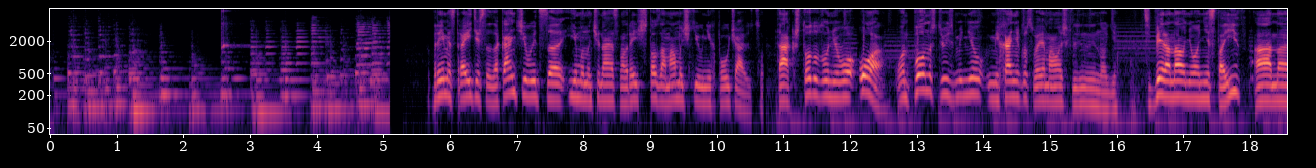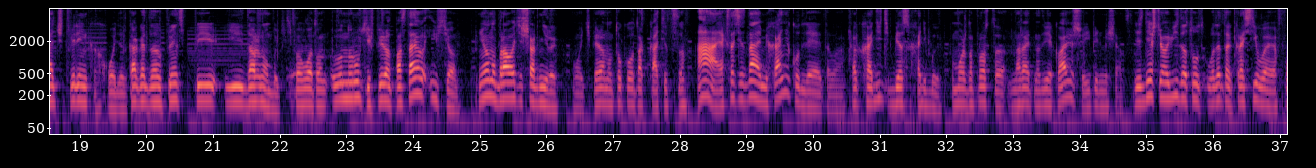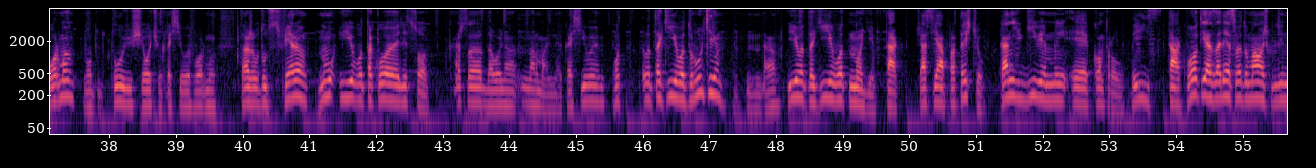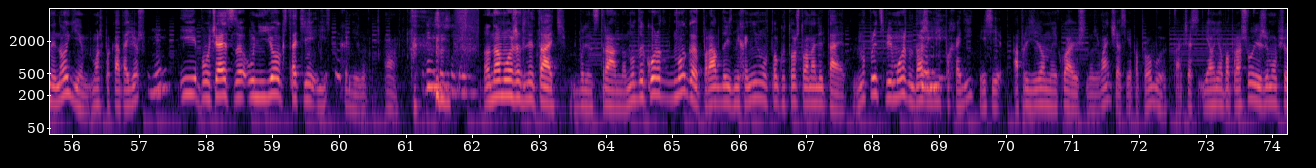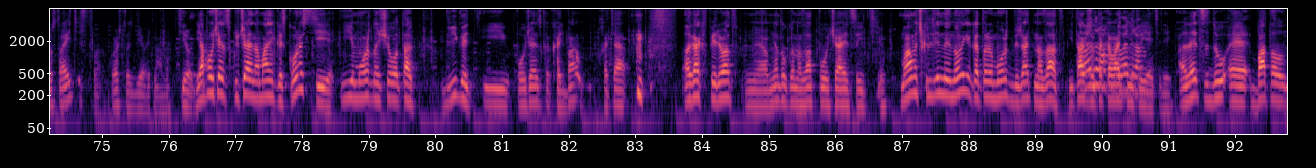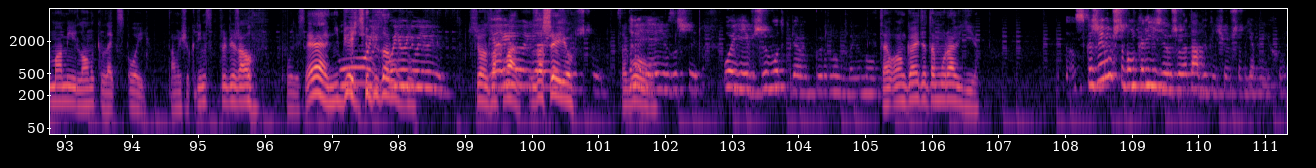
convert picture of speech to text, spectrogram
Время строительства заканчивается, и мы начинаем смотреть, что за мамочки у них получаются. Так, что тут у него? О, он полностью изменил механику своей мамочки длинные ноги. Теперь она у него не стоит, а на четвереньках ходит. Как это, в принципе, и должно быть. Типа вот он, он руки вперед поставил, и все. И он убрал эти шарниры. Ой, теперь оно только вот так катится. А, я, кстати, знаю механику для этого. Как ходить без ходьбы. Можно просто нажать на две клавиши и перемещаться. Из внешнего вида тут вот эта красивая форма. Ну, тут туловище очень красивой формы. Также вот тут сфера. Ну, и вот такое лицо. Кажется, довольно нормальное, красивое. Вот, вот такие вот руки. Да. И вот такие вот ноги. Так, сейчас я протестю. Can you give me a control, please? Так, вот я залез в эту мамочку длинной ноги. Может, пока отойдешь? Мгм. И получается, у нее, кстати, есть механизм? А, она может летать. Блин, странно. Ну, декора тут много, правда, из механизмов только то, что она летает. Ну, в принципе, можно даже ей походить, если определенные клавиши нажимать. Сейчас я попробую. Так, сейчас я у нее попрошу режим общего строительства. Кое-что сделать надо. Я, получается, включаю на маленькой скорости, и можно еще вот так двигать, и получается как ходьба. Хотя... А как вперед? Не, у меня только назад получается идти. Мамочка длинные ноги, которая может бежать назад. И также драку, атаковать давай неприятелей. А Let's do a battle mommy long legs. Ой, там еще Кримс прибежал. Э, не бейте Ой, безоружно. Ой-ой-ой. Все, захват, я за шею, за за Да, голову. я ее за шею. Ой, ей в живот прям пырнул мою ногу. Это- он говорит, это муравьи. Скажи ему, чтобы он коллизию живота выключил, чтобы я выехал.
